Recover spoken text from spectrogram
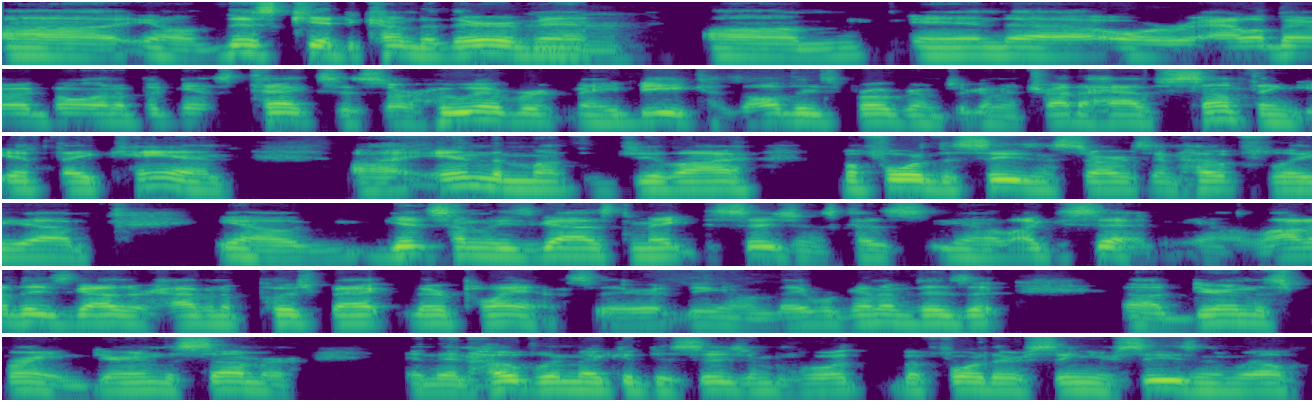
uh, you know this kid to come to their event. Mm-hmm um, and uh, or Alabama going up against Texas or whoever it may be, because all these programs are going to try to have something if they can uh, in the month of July before the season starts, and hopefully, uh, you know, get some of these guys to make decisions. Because you know, like you said, you know, a lot of these guys are having to push back their plans. They're you know they were going to visit uh, during the spring, during the summer, and then hopefully make a decision before before their senior season. Well,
